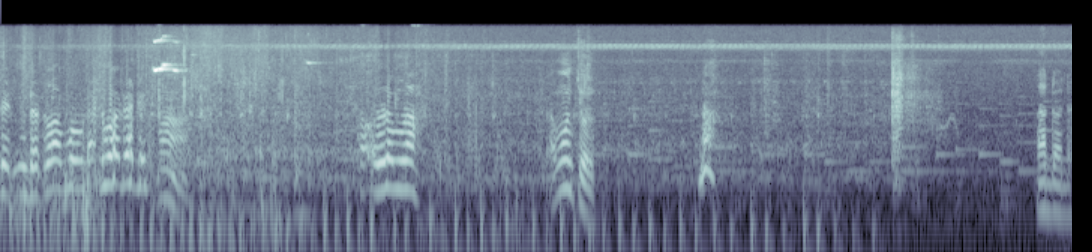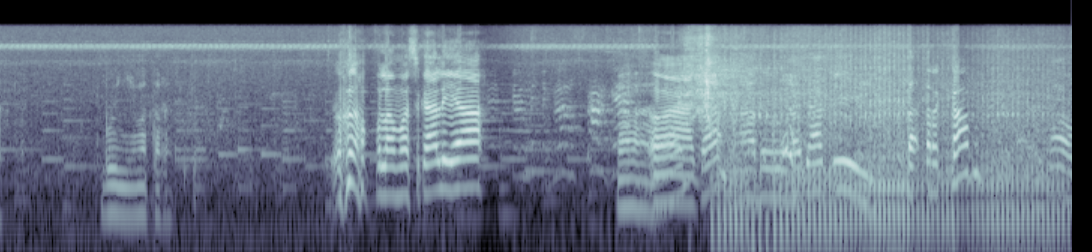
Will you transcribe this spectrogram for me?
Udah, udah lama, udah dua, udah dua. Ah, Oh, belum lah. tak muncul. Ada, ada. Bunyi motor. Lama sekali ya? Nah, Wah, kan? Aduh, hati-hati. tak terekam. Kau.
